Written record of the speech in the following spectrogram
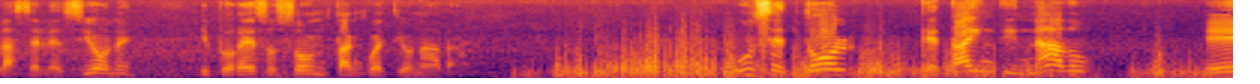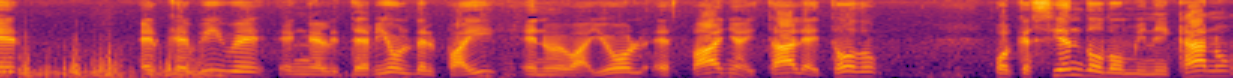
las elecciones y por eso son tan cuestionadas. Un sector que está indignado es el que vive en el interior del país, en Nueva York, España, Italia y todo, porque siendo dominicano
